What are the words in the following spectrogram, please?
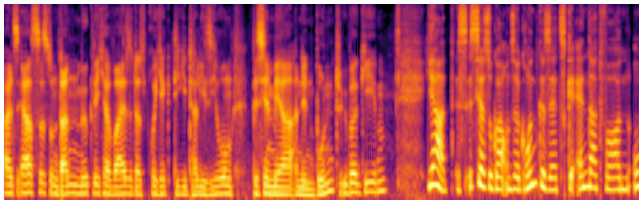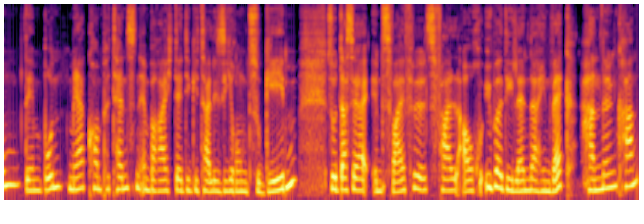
als erstes und dann möglicherweise das Projekt Digitalisierung ein bisschen mehr an den Bund übergeben? Ja, es ist ja sogar unser Grundgesetz geändert worden, um dem Bund mehr Kompetenzen im Bereich der Digitalisierung zu geben, so dass er im Zweifelsfall auch über die Länder hinweg handeln kann.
